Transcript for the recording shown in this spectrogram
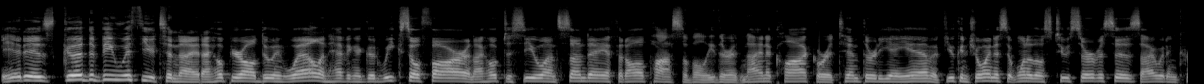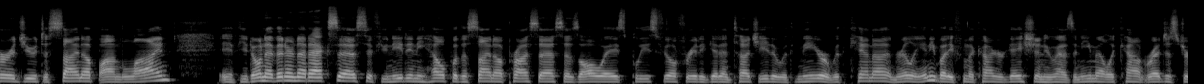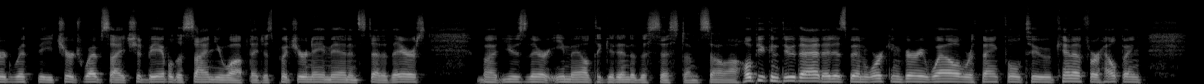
It is good to be with you tonight. I hope you're all doing well and having a good week so far, and I hope to see you on Sunday if at all possible, either at 9 o'clock or at 10.30 a.m. If you can join us at one of those two services, I would encourage you to sign up online. If you don't have internet access, if you need any help with the sign-up process, as always, please feel free to get in touch either with me or with Kenna, and really anybody from the congregation who has an email account registered with the church website should be able to sign you up. They just put your name in instead of theirs but use their email to get into the system. So I hope you can do that. It has been working very well. We're thankful to Kenneth for helping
